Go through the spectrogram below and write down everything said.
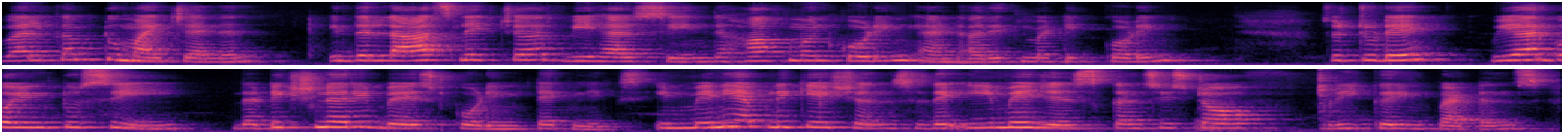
Welcome to my channel. In the last lecture, we have seen the Huffman coding and arithmetic coding. So today, we are going to see the dictionary based coding techniques. In many applications, the images consist of recurring patterns.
